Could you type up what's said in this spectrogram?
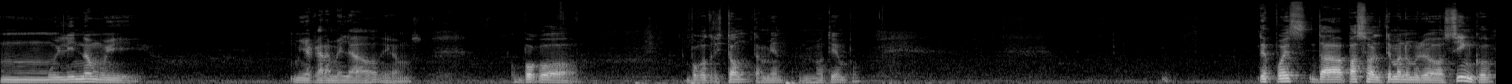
muy lindo, muy, muy acaramelado, digamos. Un poco, un poco tristón también al mismo tiempo. Después da paso al tema número 5,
